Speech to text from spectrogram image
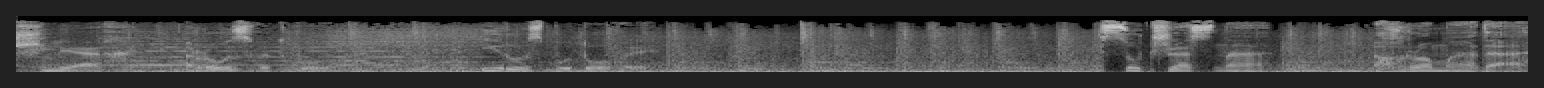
Шлях розвитку і розбудови. Сучасна громада.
